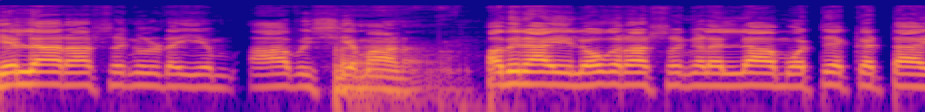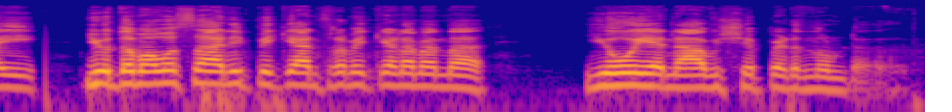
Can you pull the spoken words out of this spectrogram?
എല്ലാ രാഷ്ട്രങ്ങളുടെയും ആവശ്യമാണ്. അതിനായി ലോകരാഷ്ട്രങ്ങളെല്ലാം ഒറ്റക്കെട്ടായി യുദ്ധം അവസാനിപ്പിക്കാൻ ശ്രമിക്കണമെന്ന് യു ആവശ്യപ്പെടുന്നുണ്ട്.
